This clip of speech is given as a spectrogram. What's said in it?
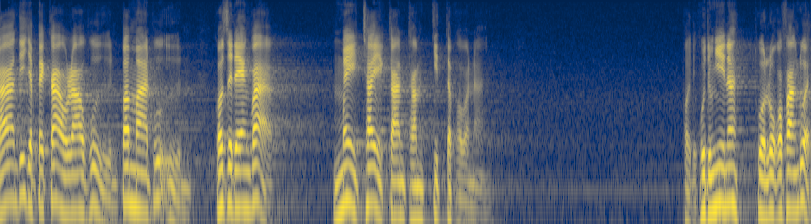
การที่จะไปก้าวราวผู้อื่น ประมาทผู้อื่น ก็แสดงว่าไม่ใช่การทำจิตภาวนา พอจะพูดตรงนี้นะทั่วโลกก็ฟังด้วย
